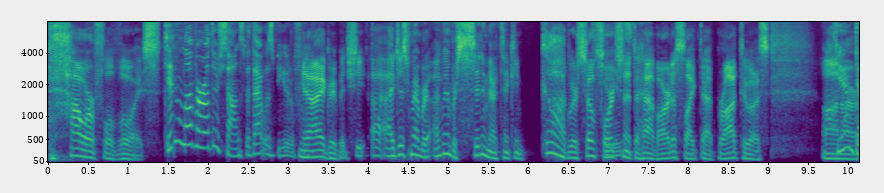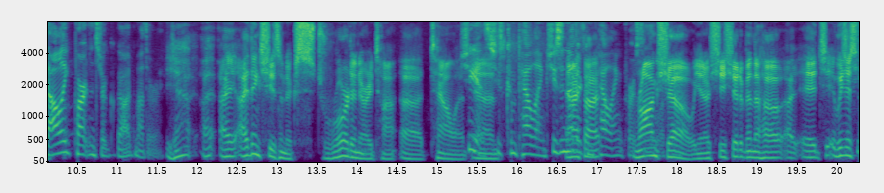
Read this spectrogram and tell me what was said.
powerful voice. Didn't love her other songs, but that was beautiful. Yeah, I agree. But she, I, I just remember, I remember sitting there thinking, God, we're so fortunate to have artists like that brought to us you know our, Dolly Parton's her godmother? Yeah, I, I think she's an extraordinary ta- uh, talent. She is. she's compelling. She's another thought, compelling person. Wrong show. You know, she should have been the host. It, it, was just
